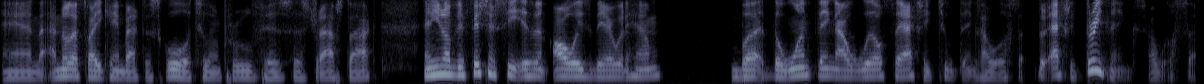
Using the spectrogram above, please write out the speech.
And I know that's why he came back to school to improve his, his draft stock. And, you know, the efficiency isn't always there with him. But the one thing I will say, actually, two things I will say, actually, three things I will say.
